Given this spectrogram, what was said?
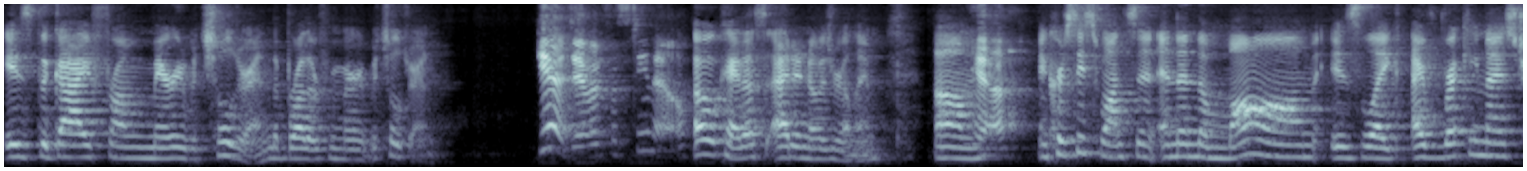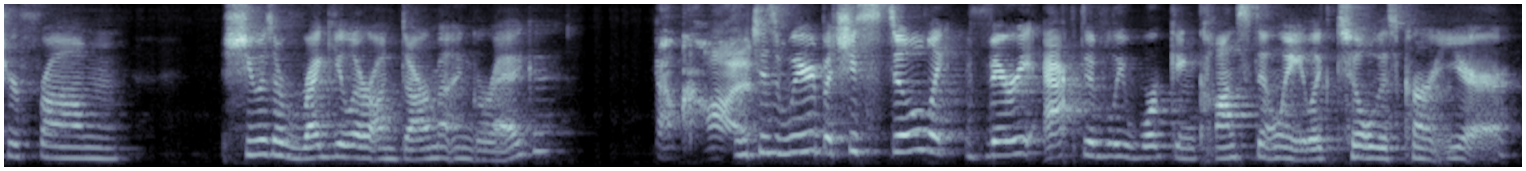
is the guy from Married with Children, the brother from Married with Children. Yeah, David Faustino. Oh, okay, that's I didn't know his real name. Um, Yeah. and Kristy Swanson, and then the mom is like I recognized her from. She was a regular on Dharma and Greg, Oh, God. which is weird, but she's still like very actively working constantly, like till this current year.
